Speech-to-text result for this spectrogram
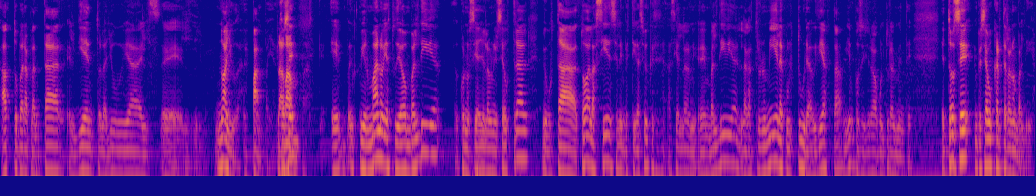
apto para plantar, el viento, la lluvia, el, no ayuda, es pampa ya. La pampa. Eh, mi hermano había estudiado en Valdivia, conocía yo la Universidad Austral, me gustaba toda la ciencia, la investigación que se hacía en, Valdivia, la gastronomía y la cultura. Hoy día está bien posicionado culturalmente. Entonces empecé a buscar terreno en Valdivia.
